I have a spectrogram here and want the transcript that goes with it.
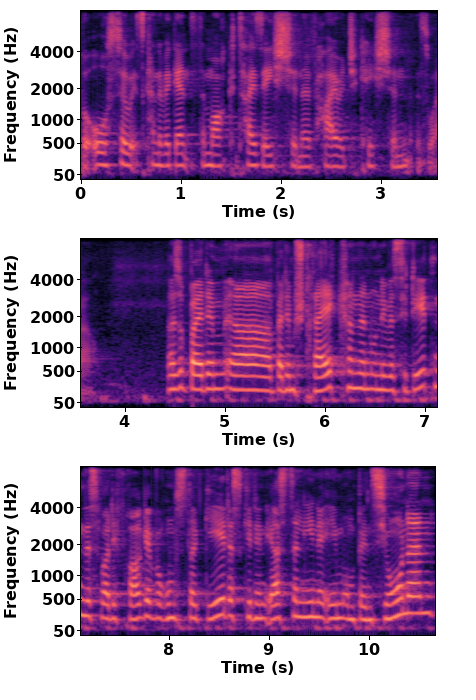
but also it's kind of against the marketisation of higher education as well. Also bei dem, äh, bei dem Streik an den Universitäten, das war die Frage, worum es da geht. Es geht in erster Linie eben um Pensionen,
